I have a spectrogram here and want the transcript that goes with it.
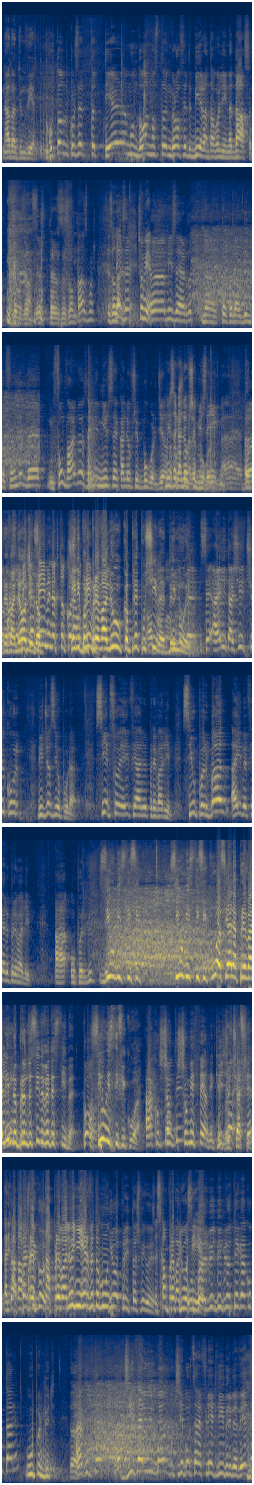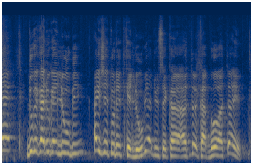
Nata e dymbëdhjetë. Më kupton kurse të tjerë mundohen mos të ngrohet birra në tavolinë, në dasëm, për shembull, zon, është sezon dasmash. Sezon dasmash. Shumë mirë. Ë mirë se erdhët në këtë kolaudim të fundit dhe në fund fare do të themi mirë se kalofshi bukur gjithë ato pushime. Mirë se kalofshi bukur. Mirë se ikni. Do prevaloni. Do jemi në këtë kolaudim. Keni për të prevalu komplet pushime dy muaj. Se ai tash që kur Rigjosi Opura. Si e psoi ai fjalën prevalim? Si u përball ai me fjalën prevalim? A u përbyt Si u mistifik Si u mistifikua fjala prevalim në brendësi të vetes time? Po. Si u mistifikua? A kupton ti? Shumë i thellë kjo. Diçka çfarë? Tani ata pre, ta prevaloj një herë vetëm unë. Jo, prit, ta shpjegoj. Se s'kam prevaluar asnjëherë. U përbyt biblioteka kombëtare? U përbyt. A kupton? Gjithë ajo i bën, po kishte bërë ca fletë libri me vete, duke kalu ke lumi. Ai ishte turit ke lumi aty se ka atë, ka bë atë.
